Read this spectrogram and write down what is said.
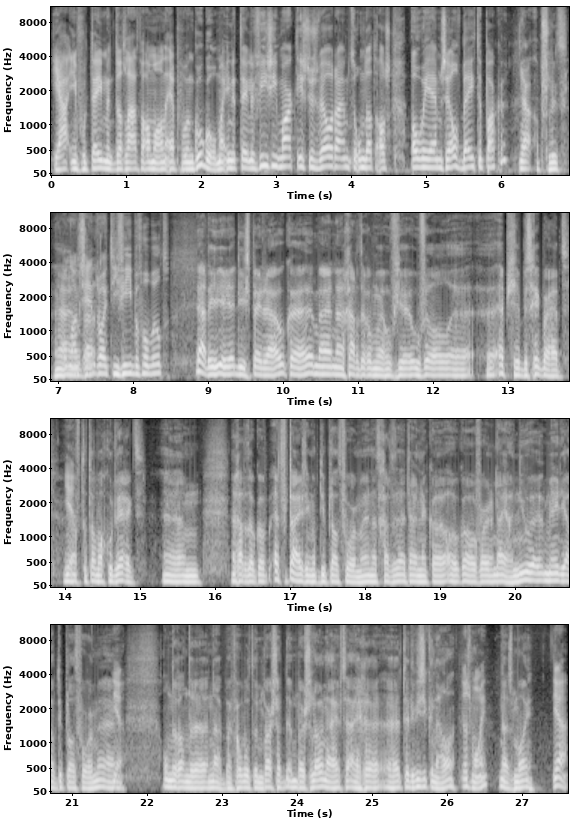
Ja, infotainment, dat laten we allemaal aan Apple en Google. Maar in de televisiemarkt is dus wel ruimte om dat als OEM zelf beter te pakken. Ja, absoluut. Ja, Ondanks Android TV bijvoorbeeld. Ja, die, die spelen daar ook. eh, maar dan gaat het erom eh, je, hoeveel eh, apps je beschikbaar hebt. En of dat allemaal goed werkt. Ehm, dan gaat het ook over advertising op die platformen. En dat gaat het uiteindelijk eh, ook over nou ja, nieuwe media op die platformen. Ja. Onder andere, nou, bijvoorbeeld een, Barcelona heeft zijn eigen eh, televisiekanaal. Nou, Dat is mooi. dat is mooi. Ja,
